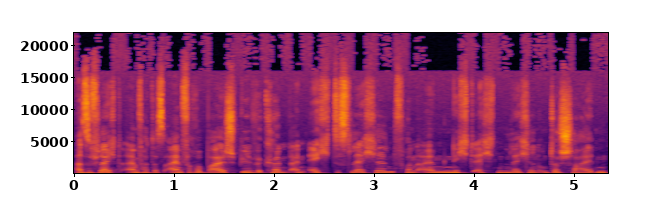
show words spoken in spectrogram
Also vielleicht einfach das einfache Beispiel, wir können ein echtes Lächeln von einem nicht echten Lächeln unterscheiden,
